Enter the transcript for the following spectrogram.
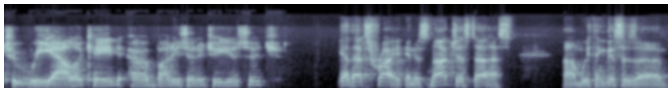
to reallocate our body's energy usage? Yeah, that's right. And it's not just us. Um, we think this is a,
